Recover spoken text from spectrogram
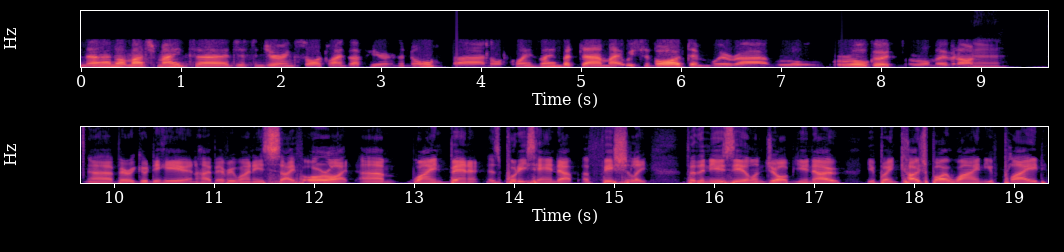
No, not much, mate. Uh, just enduring cyclones up here in the north, uh, North Queensland. But uh, mate, we survived, and we're uh, we're all we're all good. We're all moving on. Uh, very good to hear, and hope everyone is safe. All right, um, Wayne Bennett has put his hand up officially for the New Zealand job. You know, you've been coached by Wayne, you've played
